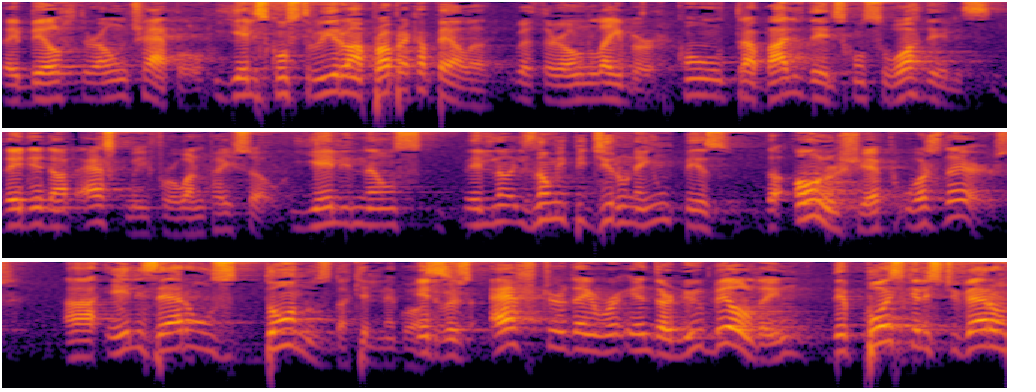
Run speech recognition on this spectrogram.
They built their own chapel E eles construíram a própria capela with their own labor. com o trabalho deles, com o suor deles. They did not ask me for one peso. E ele não, ele não, eles não me pediram nenhum peso. The ownership was theirs. Ah, eles eram os donos daquele It negócio. was after they were in their new building Depois que eles tiveram,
